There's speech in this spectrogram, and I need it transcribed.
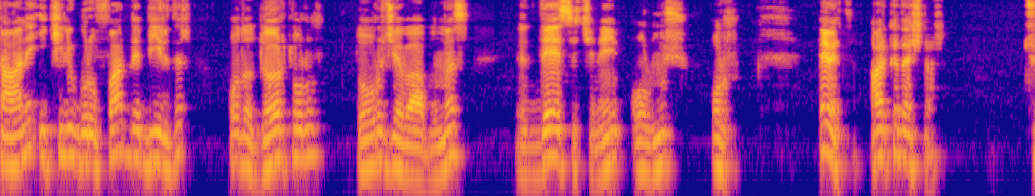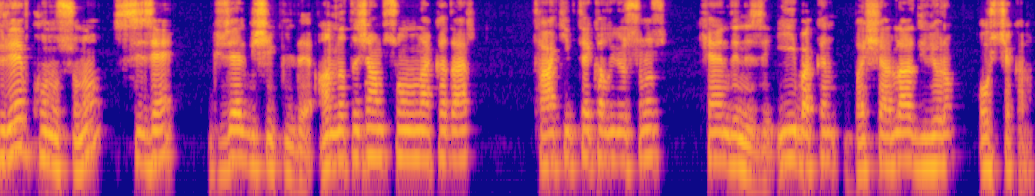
tane ikili grup var ve 1'dir. O da 4 olur. Doğru cevabımız e, D seçeneği olmuş olur. Evet arkadaşlar türev konusunu size güzel bir şekilde anlatacağım sonuna kadar. Takipte kalıyorsunuz. Kendinize iyi bakın. Başarılar diliyorum. Hoşçakalın.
